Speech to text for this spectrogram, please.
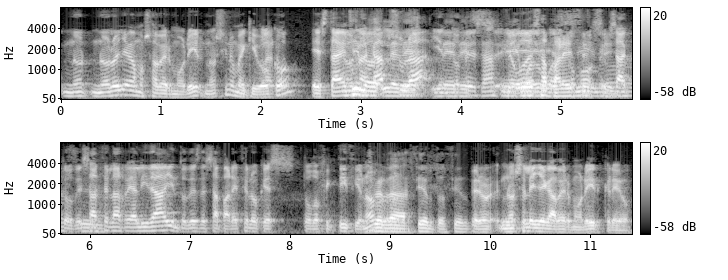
no, no lo llegamos a ver morir, ¿no? Si no me equivoco. Está en Sí, una lo- cápsula de- y entonces. deshace. eh, Luego desaparece, como- sí. Exacto, Sí. deshace la realidad y entonces desaparece lo que es todo ficticio, ¿no? Es verdad, cierto, cierto. Pero no se le llega a ver morir, creo.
